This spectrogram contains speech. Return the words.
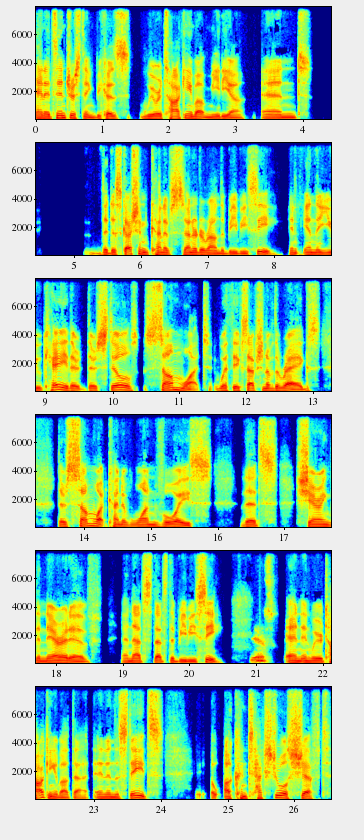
And it's interesting because we were talking about media and the discussion kind of centered around the BBC in in the UK there there's still somewhat with the exception of the regs there's somewhat kind of one voice that's sharing the narrative and that's that's the BBC yes. And and we were talking about that. And in the states a contextual shift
